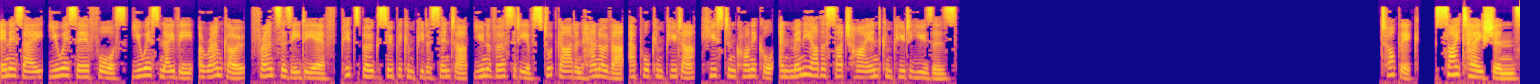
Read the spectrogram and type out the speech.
NSA, U.S. Air Force, U.S. Navy, Aramco, France's EDF, Pittsburgh Supercomputer Center, University of Stuttgart and Hanover, Apple Computer, Houston Chronicle, and many other such high-end computer users. Topic. Citations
